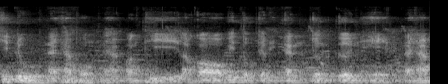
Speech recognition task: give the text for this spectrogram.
คิดดูนะครับผมนะบางทีเราก็วิตกจริตกันจนเกินเหตุนะครับ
